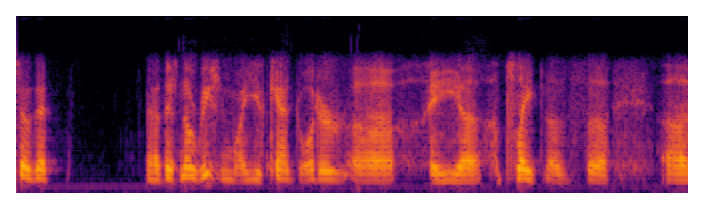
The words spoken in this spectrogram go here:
so that uh, there's no reason why you can't order uh, a, uh, a plate of uh, uh,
